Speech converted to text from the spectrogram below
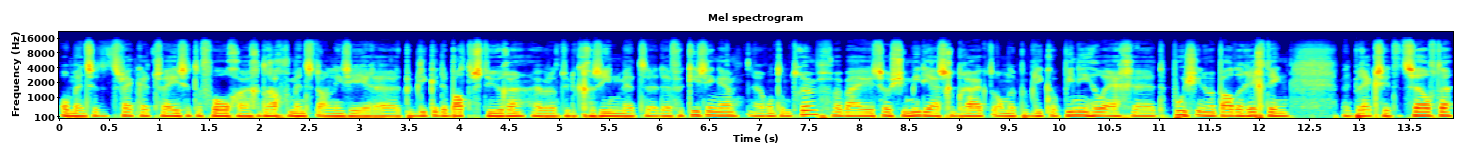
om mensen te tracken, tracen, te volgen, gedrag van mensen te analyseren, het publieke debat te sturen. We hebben dat natuurlijk gezien met eh, de verkiezingen eh, rondom Trump, waarbij social media is gebruikt om de publieke opinie heel erg eh, te pushen in een bepaalde richting. Met Brexit hetzelfde.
